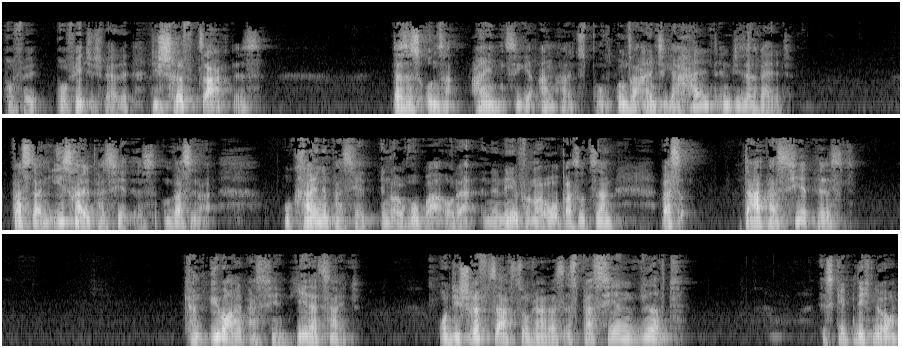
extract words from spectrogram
prophetisch werde, die Schrift sagt es, das ist unser einziger Anhaltspunkt, unser einziger Halt in dieser Welt. Was da in Israel passiert ist und was in Ukraine passiert, in Europa oder in der Nähe von Europa sozusagen, was da passiert ist, kann überall passieren, jederzeit. Und die Schrift sagt sogar, dass es passieren wird. Es gibt nicht nur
